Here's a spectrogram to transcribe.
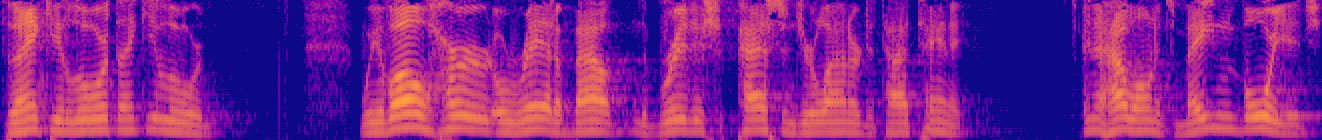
Thank you, Lord. Thank you, Lord. We have all heard or read about the British passenger liner, the Titanic and how on its maiden voyage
